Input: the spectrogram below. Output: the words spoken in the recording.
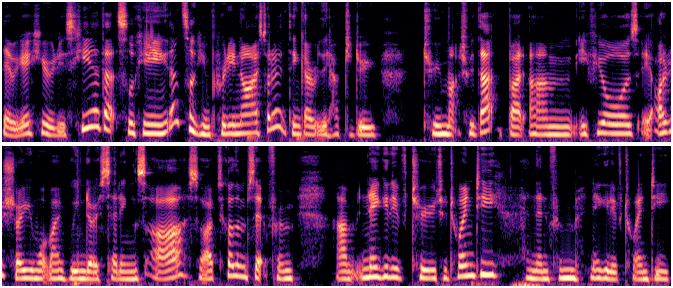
there we go, here it is here. That's looking, that's looking pretty nice. I don't think I really have to do too much with that, but um, if yours, I'll just show you what my window settings are. So I've got them set from um, negative 2 to 20, and then from negative 20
